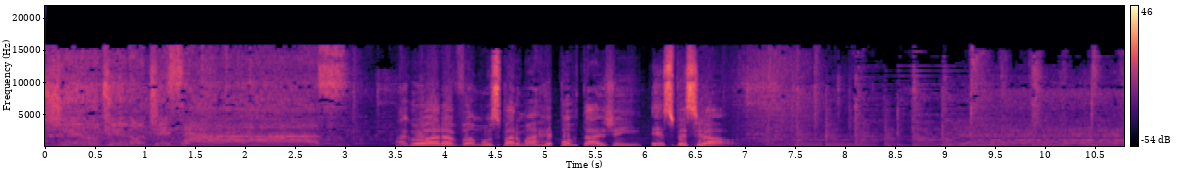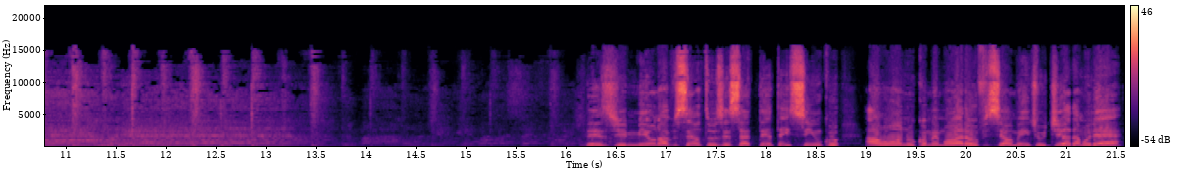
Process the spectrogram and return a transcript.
Giro de notícias. Agora vamos para uma reportagem especial. Desde 1975, a ONU comemora oficialmente o Dia da Mulher,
